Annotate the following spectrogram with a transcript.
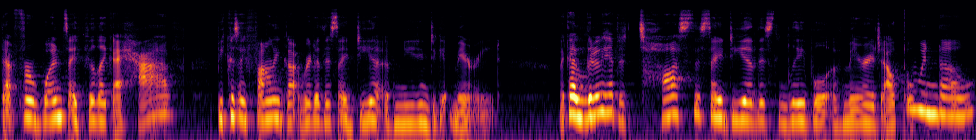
that for once I feel like I have because I finally got rid of this idea of needing to get married. Like I literally had to toss this idea, this label of marriage out the window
